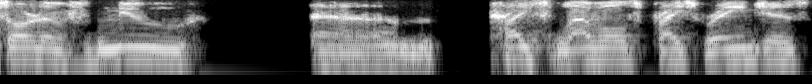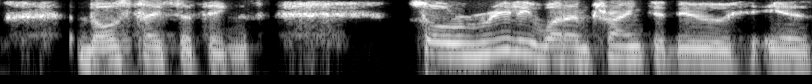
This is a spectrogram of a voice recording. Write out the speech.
sort of new um, price levels, price ranges, those types of things. So really, what I'm trying to do is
